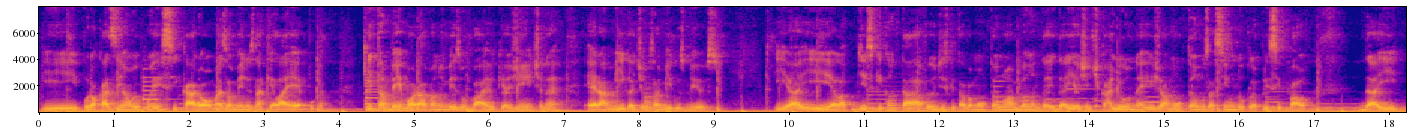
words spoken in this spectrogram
E por ocasião eu conheci Carol mais ou menos naquela época, que também morava no mesmo bairro que a gente, né? Era amiga de uns amigos meus. E aí ela disse que cantava, eu disse que estava montando uma banda e daí a gente calhou, né? E já montamos assim o núcleo principal. Daí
